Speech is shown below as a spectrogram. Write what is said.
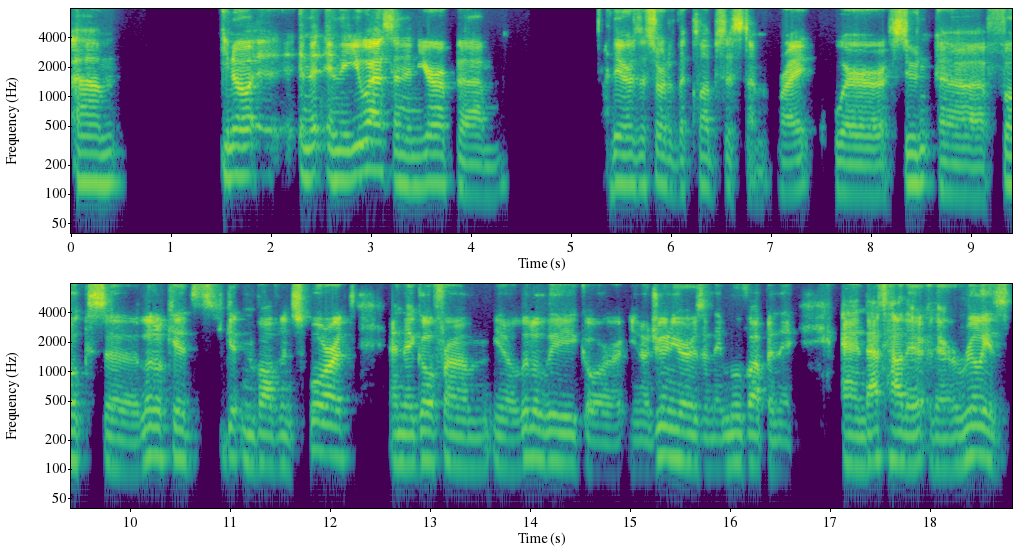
Um, you know, in the in the U.S. and in Europe, um, there's a sort of the club system, right, where student uh, folks, uh, little kids, get involved in sport, and they go from you know little league or you know juniors, and they move up, and they, and that's how there there really is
